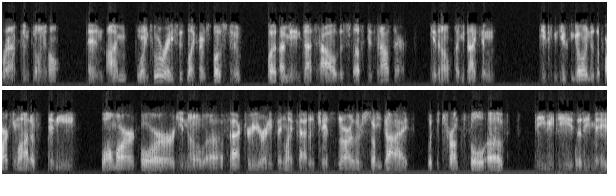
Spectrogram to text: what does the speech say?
wrapped and going home. And I'm going to erase it like I'm supposed to. But I mean, that's how this stuff gets out there. You know, I mean, I can you can you can go into the parking lot of any Walmart or you know a factory or anything like that, and chances are there's some guy with a trunk full of DVDs that he made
